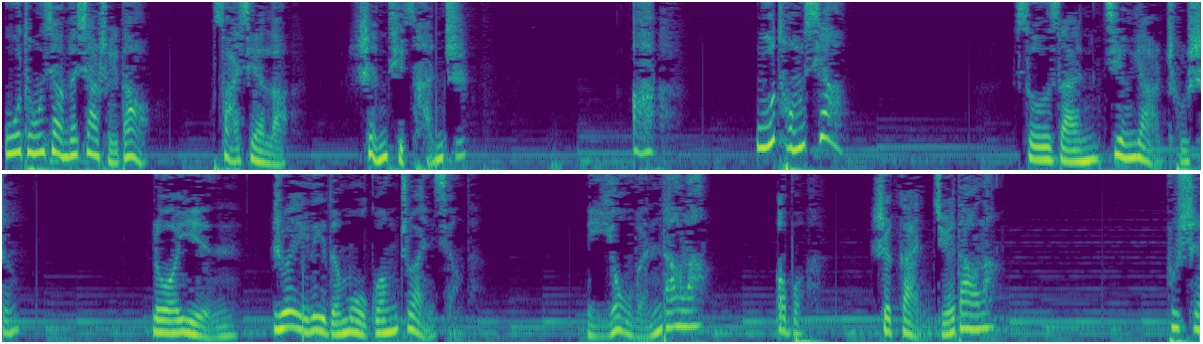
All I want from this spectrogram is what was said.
梧桐巷的下水道发现了人体残肢。啊，梧桐巷！苏三惊讶出声。罗隐锐利的目光转向他：“你又闻到了？哦，不是感觉到了？不是，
